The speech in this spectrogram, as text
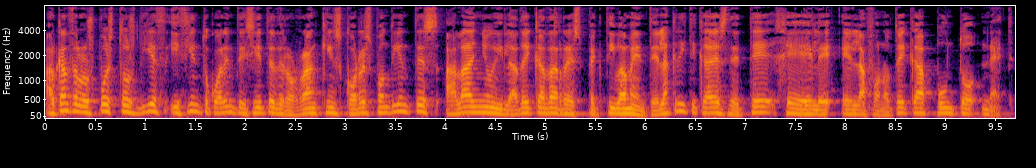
Alcanza los puestos 10 y 147 de los rankings correspondientes al año y la década respectivamente. La crítica es de TGL en lafonoteca.net.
